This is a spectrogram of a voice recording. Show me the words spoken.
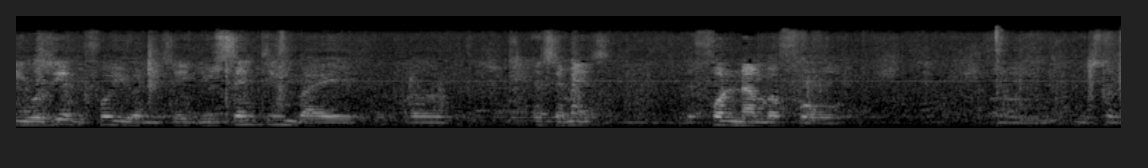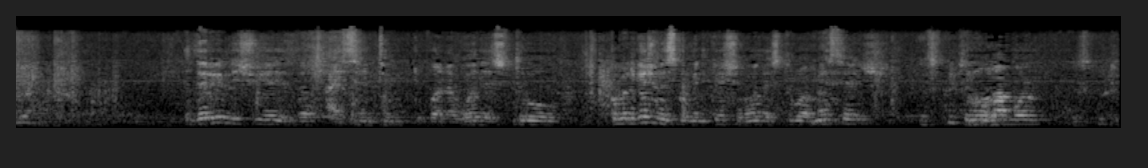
he was here before you and he said you sent him by uh, SMS the phone number for um, Mr. Young. The real issue here is that I sent him to Ghana, whether it's through communication is communication, whether it's through a message, It's good to through verbal. It's good to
